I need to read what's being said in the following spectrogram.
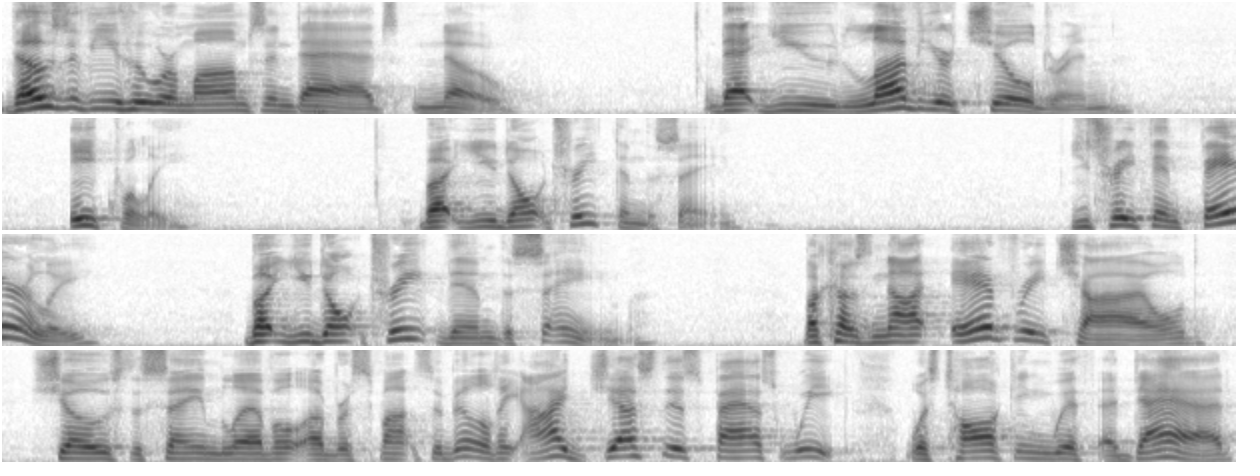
Those of you who are moms and dads know that you love your children equally, but you don't treat them the same. You treat them fairly but you don't treat them the same because not every child shows the same level of responsibility. I just this past week was talking with a dad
